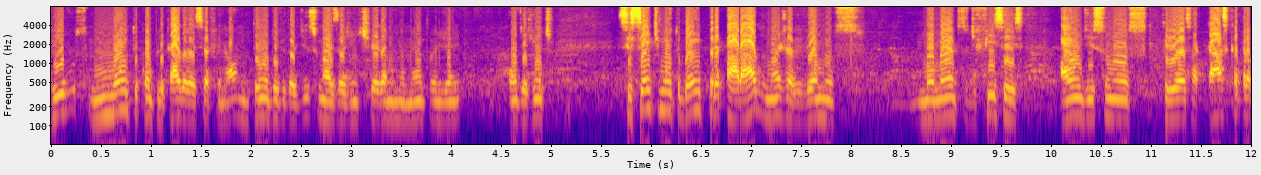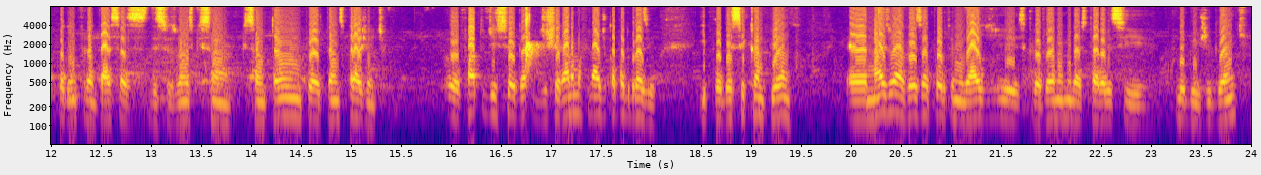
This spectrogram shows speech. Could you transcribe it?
vivos, muito complicado vai ser a final, não tenho dúvida disso, mas a gente chega num momento onde, onde a gente se sente muito bem preparado, né? Já vivemos momentos difíceis onde isso nos criou essa casca para poder enfrentar essas decisões que são, que são tão importantes para a gente. O fato de chegar, de chegar numa final de Copa do Brasil e poder ser campeão é mais uma vez a oportunidade de escrever o nome da história desse clube gigante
